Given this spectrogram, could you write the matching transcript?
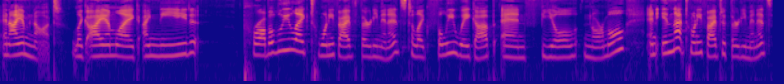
And I am not. Like, I am like, I need probably like 25 30 minutes to like fully wake up and feel normal and in that 25 to 30 minutes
